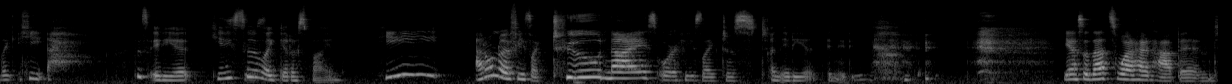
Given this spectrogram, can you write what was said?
like he This idiot. He needs to like get a spine. he I don't know if he's like too nice or if he's like just An idiot. an idiot. yeah, so that's what had happened.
